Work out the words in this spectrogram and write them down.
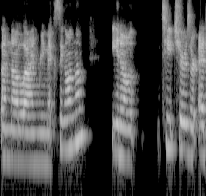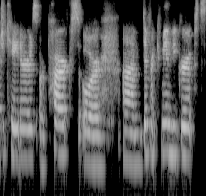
I'm not allowing remixing on them, you know, teachers or educators or parks or um, different community groups,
